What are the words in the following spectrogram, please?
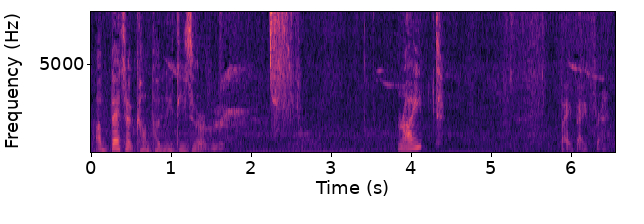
A better company deserve you. Right? Bye bye, friends.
